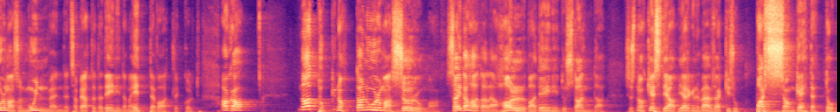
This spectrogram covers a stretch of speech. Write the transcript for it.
Urmas on munnvend, et sa pead teda teenindama ettevaatlikult, aga natuke, noh, ta on Urmas Sõõrumaa, sa ei taha talle halba teenindust anda, sest noh, kes teab, järgmine päev äkki su pass on kehtetu,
